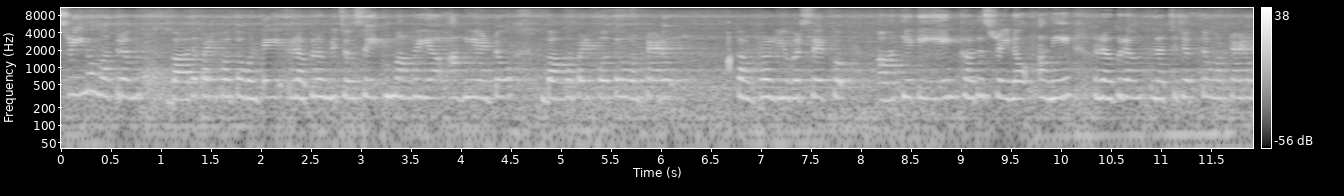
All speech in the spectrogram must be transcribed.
శ్రీను మాత్రం బాధపడిపోతూ ఉంటే రఘురామ్ని చూసి మావయ్య అని అంటూ బాధపడిపోతూ ఉంటాడు. కంట్రోల్ యువర్ సెల్ఫ్. ఆత్యకి ఏం కాదు శ్రీను అని రఘురామ్ నచ్చ చెప్తూ ఉంటాడు.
